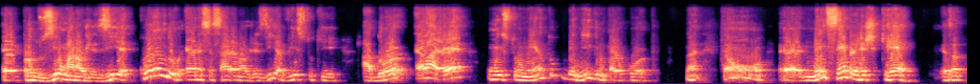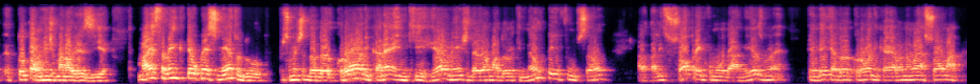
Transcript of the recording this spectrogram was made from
é, produzir uma analgesia, quando é necessária analgesia, visto que a dor ela é um instrumento benigno para o corpo. Né? Então, é, nem sempre a gente quer totalmente uma analgesia, mas também que ter o conhecimento do, principalmente da dor crônica, né, em que realmente daí é uma dor que não tem função, ela está ali só para incomodar mesmo, né? Entender que a dor crônica ela não é só uma,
